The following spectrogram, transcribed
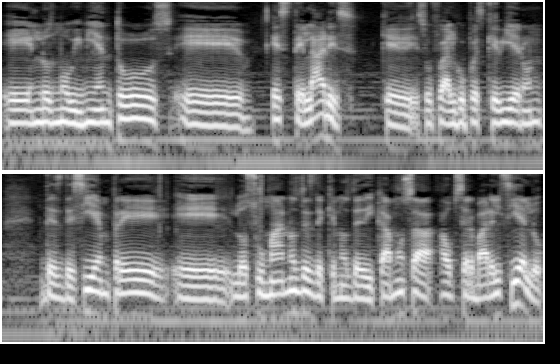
en los movimientos eh, estelares, que eso fue algo pues que vieron desde siempre eh, los humanos desde que nos dedicamos a, observar el cielo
